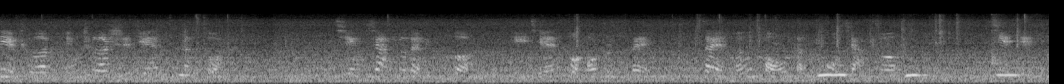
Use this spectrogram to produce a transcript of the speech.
列车停车时间很短，请下车的旅客提前做好准备，在门口等候下车，谢谢您。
